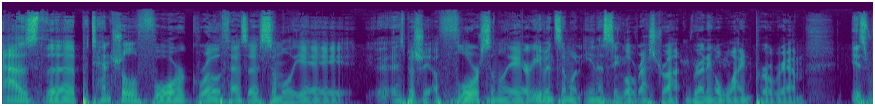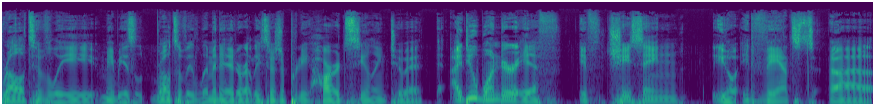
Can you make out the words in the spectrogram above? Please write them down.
as the potential for growth as a sommelier especially a floor sommelier or even someone in a single restaurant running a wine program is relatively maybe is relatively limited or at least there's a pretty hard ceiling to it. I do wonder if if chasing you know advanced uh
